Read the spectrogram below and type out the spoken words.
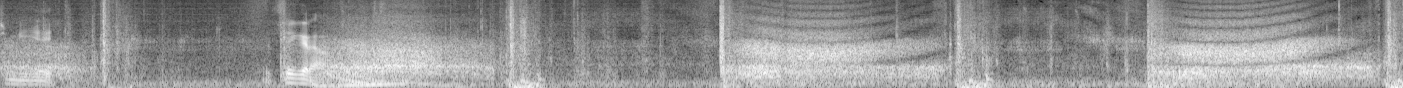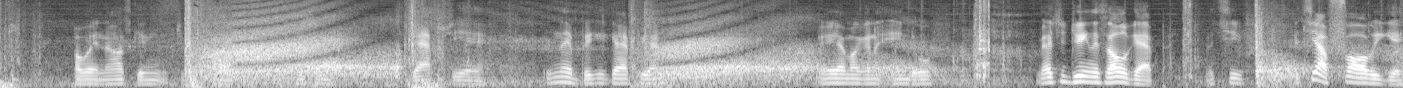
to me yet. Let's check it out. Oh wait, now it's getting to be gaps here. Isn't there a bigger gap here? Where am I gonna end off? Imagine doing this whole gap. Let's see if, let's see how far we get.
